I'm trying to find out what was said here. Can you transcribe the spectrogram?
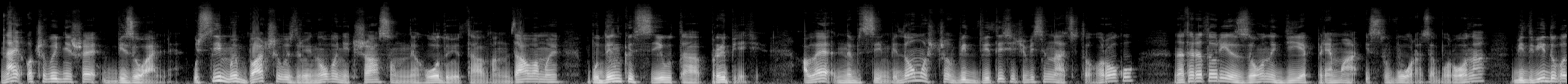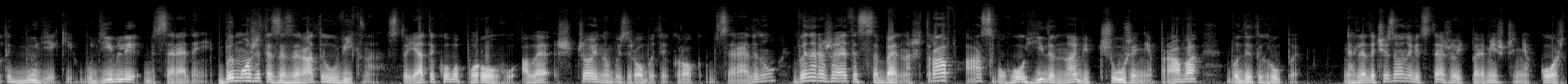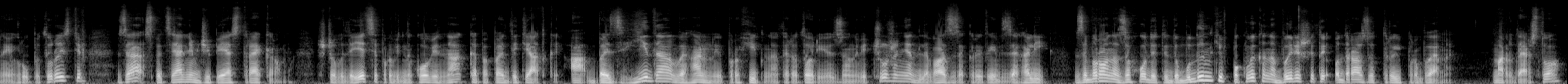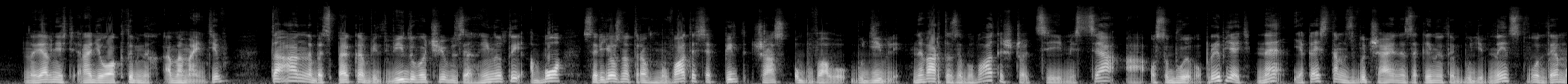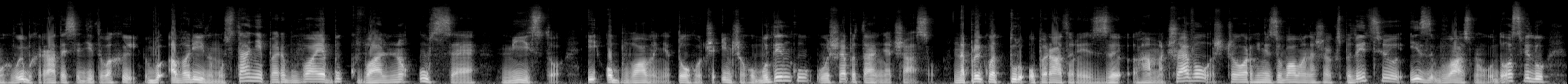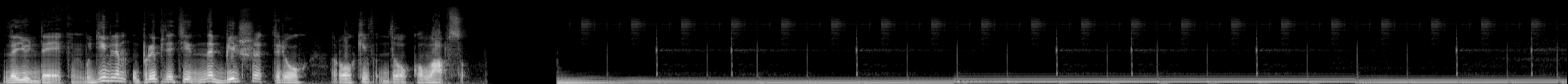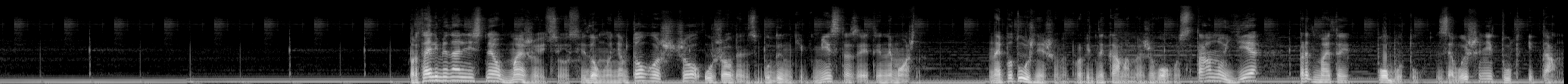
Найочевидніше візуальне. Усі ми бачили зруйновані часом, негодою та вандалами будинки сіл та прип'яті. Але не всім відомо, що від 2018 року на території зони діє пряма і сувора заборона відвідувати будь-які будівлі всередині. Ви можете зазирати у вікна, стояти коло порогу, але щойно ви зробите крок всередину, ви наражаєте себе на штраф, а свого гіда на відчуження права водити групи. Наглядачі зони відстежують переміщення кожної групи туристів за спеціальним GPS-трекером, що видається провідникові на КПП Дитятки. А без гіда легальний прохід на територію зони відчуження для вас закритий взагалі. Заборона заходити до будинків покликана вирішити одразу три проблеми: мародерство, наявність радіоактивних елементів та небезпека відвідувачів загинути або серйозно травмуватися під час обвалу будівлі. Не варто забувати, що ці місця, а особливо Прип'ять, не якесь там звичайне закинуте будівництво, де могли б гратися дітлахи. В аварійному стані перебуває буквально усе. Місто і обвалення того чи іншого будинку лише питання часу. Наприклад, туроператори з Gamma Travel, що організували нашу експедицію, із власного досвіду дають деяким будівлям у Прип'яті не більше трьох років до колапсу. Проте лімінальність не обмежується усвідомленням того, що у жоден з будинків міста зайти не можна. Найпотужнішими провідниками межового стану є предмети побуту, залишені тут і там.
